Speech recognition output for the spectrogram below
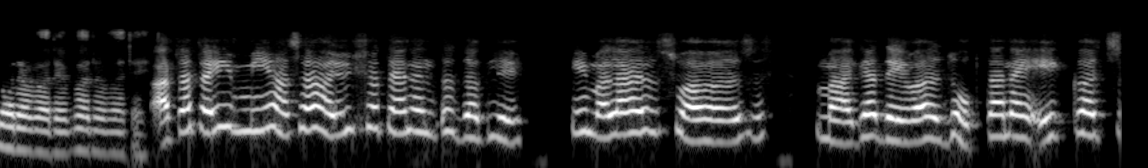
बरोबर आहे बरोबर आहे. आता ताई मी असं आयुष्य त्यानंतर जगले की मला स्व माझ्या देवा झोपताना एकच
